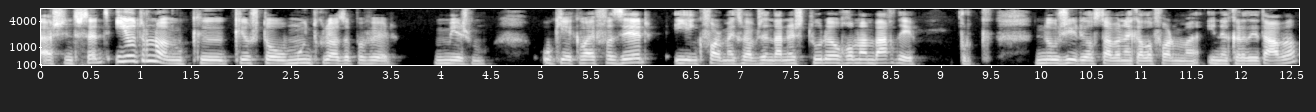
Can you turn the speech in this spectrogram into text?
acho interessante. E outro nome que, que eu estou muito curiosa para ver mesmo o que é que vai fazer e em que forma é que se vai apresentar na tour é o Romain Bardet porque no giro ele estava naquela forma inacreditável,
